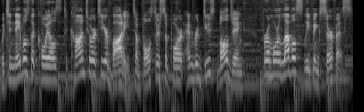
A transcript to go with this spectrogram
which enables the coils to contour to your body to bolster support and reduce bulging for a more level sleeping surface.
